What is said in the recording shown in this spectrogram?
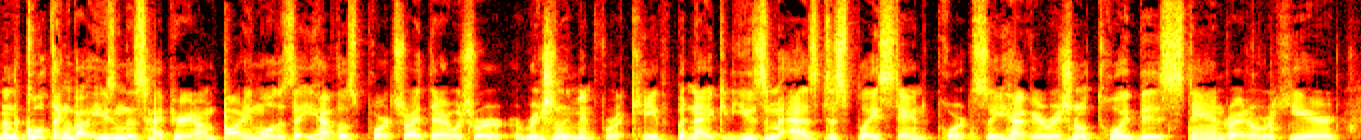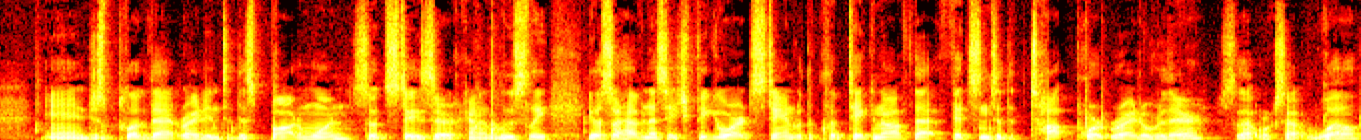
And the cool thing about using this Hyperion body mold is that you have those ports right there, which were originally meant for a cape, but now you could use them as display stand ports. So you have your original Toy Biz stand right over here, and just plug that right into this bottom one so it stays there kind of loosely. You also have an SH figure art stand with the clip taken off. That fits into the top port right over there, so that works out well.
